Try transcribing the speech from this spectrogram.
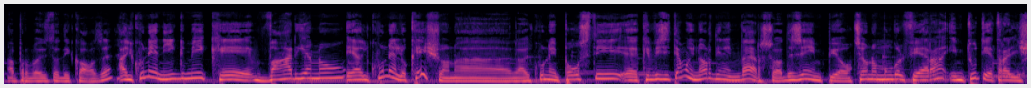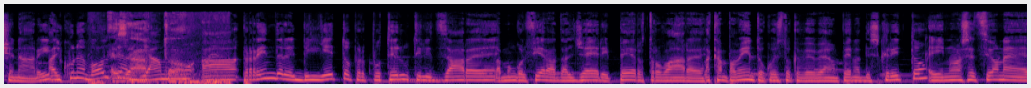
a proposito di cose, alcuni enigmi che variano e alcune location, uh, alcuni posti eh, che visitiamo in ordine inverso. Ad esempio, c'è una mongolfiera in tutti e tre gli scenari. Alcune volte esatto. andiamo a prendere il biglietto per poter utilizzare la mongolfiera ad Algeri per trovare l'accampamento, questo che vi abbiamo appena descritto. E in una sezione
